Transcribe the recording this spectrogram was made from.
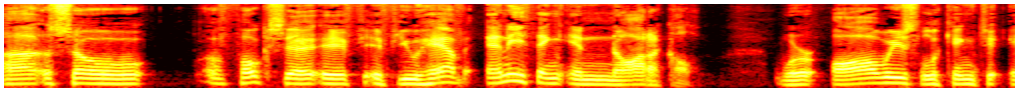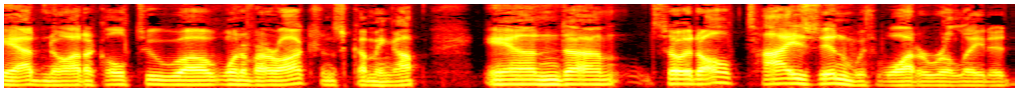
Uh, so, folks, uh, if if you have anything in nautical, we're always looking to add nautical to uh, one of our auctions coming up, and um, so it all ties in with water related.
